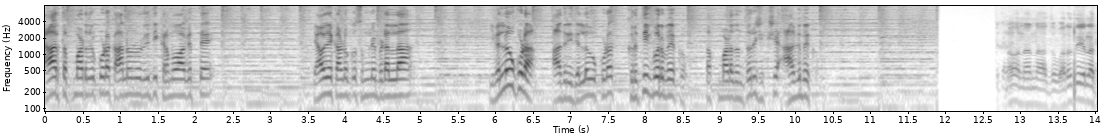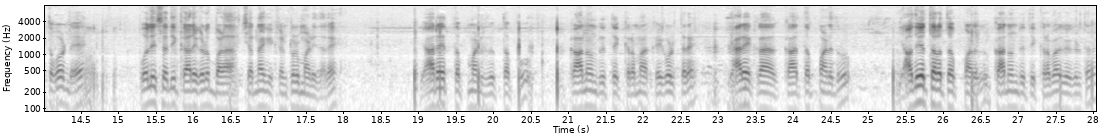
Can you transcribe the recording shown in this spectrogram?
ಯಾರು ತಪ್ಪು ಮಾಡಿದ್ರು ಕೂಡ ಕಾನೂನು ರೀತಿ ಕ್ರಮವಾಗುತ್ತೆ. ಯಾವುದೇ ಕಾರಣಕ್ಕೂ ಸುಮ್ಮನೆ ಬಿಡಲ್ಲ. ಇವೆಲ್ಲವೂ ಕೂಡ, ಆದರೆ ಇದೆಲ್ಲವೂ ಕೂಡ ಕೃತಿಗೆ ಬರಬೇಕು. ತಪ್ಪು ಮಾಡದಂಥವ್ರು ಶಿಕ್ಷೆ ಆಗಬೇಕು. ನಾನು ಅದು ವರದಿ ಎಲ್ಲ ತಗೊಂಡೆ. ಪೊಲೀಸ್ ಅಧಿಕಾರಿಗಳು ಭಾಳ ಚೆನ್ನಾಗಿ ಕಂಟ್ರೋಲ್ ಮಾಡಿದ್ದಾರೆ. ಯಾರೇ ತಪ್ಪು ಮಾಡಿದ್ರು ತಪ್ಪು ಕಾನೂನು ರೀತಿ ಕ್ರಮ ಕೈಗೊಳ್ತಾರೆ. ಯಾರೇ ಕಾ- ಕಾ ತಪ್ಪು ಮಾಡಿದ್ರು ಯಾವುದೇ ಥರ ತಪ್ಪು ಮಾಡಿದ್ರು ಕಾನೂನು ರೀತಿ ಕ್ರಮ ಕೈಗೊಳ್ತಾರೆ.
